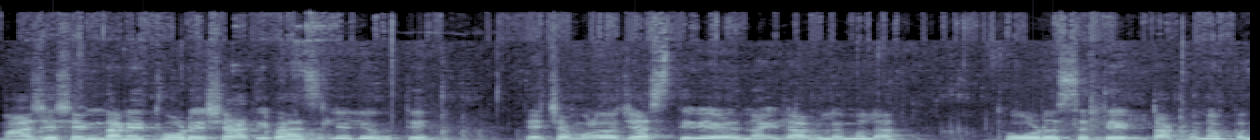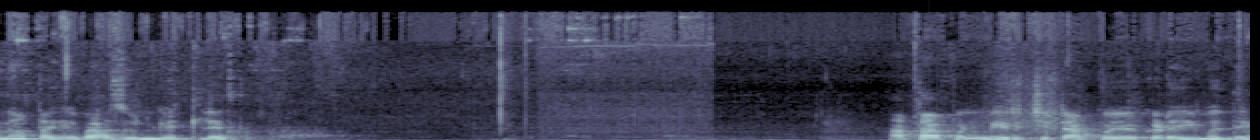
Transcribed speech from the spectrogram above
माझे शेंगदाणे थोडेसे आधी भाजलेले होते. त्याच्यामुळं जास्त वेळ नाही लागला मला. थोडंसं तेल टाकून आपण आता हे भाजून घेतलेत. आता आपण मिरची टाकूया कढईमध्ये.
